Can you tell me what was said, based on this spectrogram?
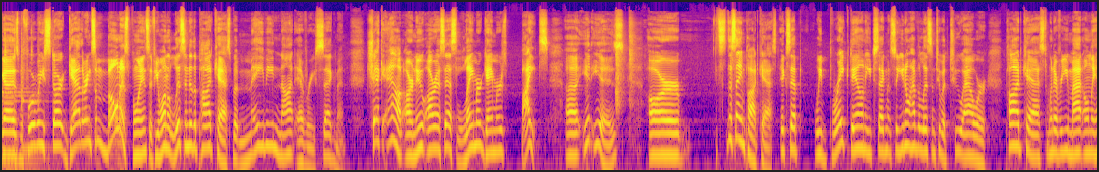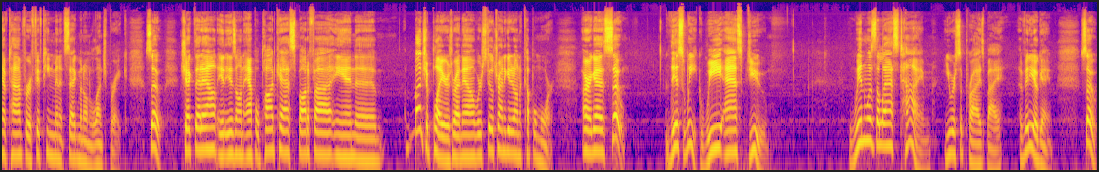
right, guys, before we start gathering some bonus points, if you want to listen to the podcast, but maybe not every segment, check out our new RSS Lamer Gamers Bites. Uh, it is our, it's the same podcast, except we break down each segment so you don't have to listen to a two hour podcast whenever you might only have time for a 15 minute segment on a lunch break. So check that out. It is on Apple Podcasts, Spotify, and uh, bunch of players right now. We're still trying to get it on a couple more. All right, guys. So this week we asked you when was the last time you were surprised by a video game? So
